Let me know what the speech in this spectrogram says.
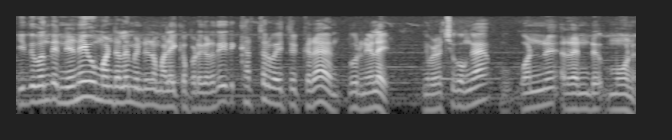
இது வந்து நினைவு மண்டலம் என்று நம்ம அழைக்கப்படுகிறது. இது கர்த்தர் வைத்திருக்கிற ஒரு நிலை. நீங்கள் வச்சுக்கோங்க. ஒன்று ரெண்டு மூணு.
